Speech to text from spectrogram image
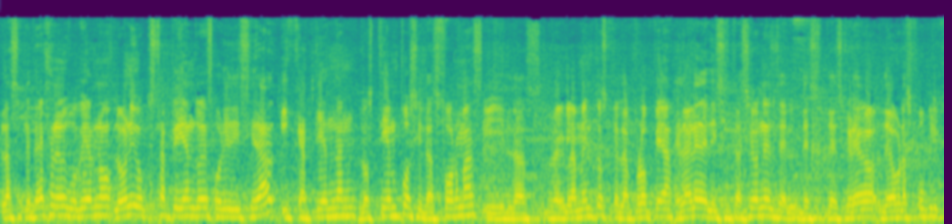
La Secretaría General gobierno lo único que está pidiendo es juridicidad y que atiendan los tiempos y las formas y los reglamentos que la propia, el área de licitaciones del de, de Obras Públicas.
